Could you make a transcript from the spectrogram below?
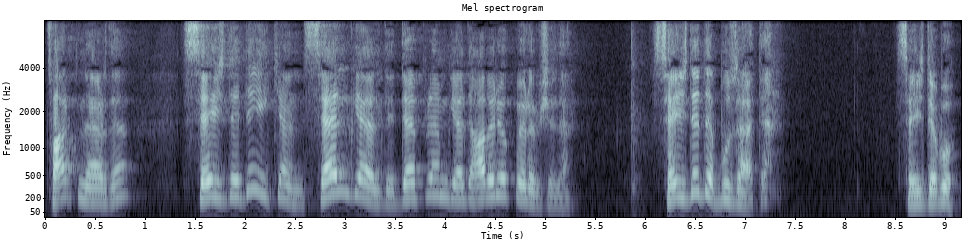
Fark nerede? Secdedeyken sel geldi, deprem geldi, haber yok böyle bir şeyden. Secde de bu zaten. Secde bu.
